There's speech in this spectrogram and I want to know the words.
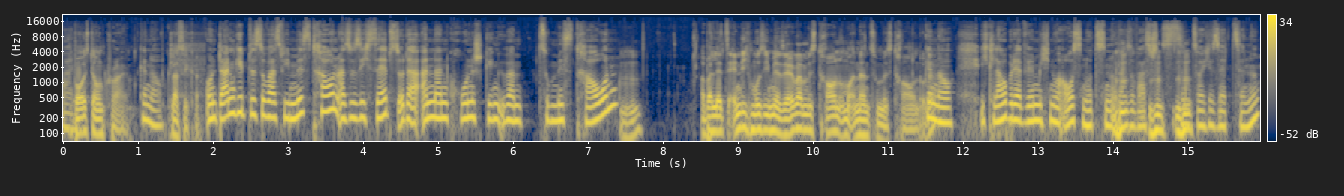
Weinen. Boys don't cry. Genau. Klassiker. Und dann gibt es sowas wie Misstrauen, also sich selbst oder anderen chronisch gegenüber zu misstrauen. Mhm. Aber letztendlich muss ich mir selber misstrauen, um anderen zu misstrauen, oder? Genau. Ich glaube, der will mich nur ausnutzen Mhm. oder sowas. Das sind solche Sätze, ne?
